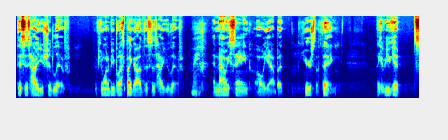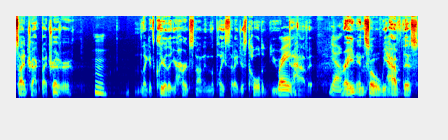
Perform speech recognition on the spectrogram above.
this is how you should live. If you want to be blessed by God, this is how you live. Right. And now he's saying, "Oh yeah, but here's the thing: like if you get sidetracked by treasure, Hmm. like it's clear that your heart's not in the place that I just told you Right. to have it." Yeah. Right. And so we have this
